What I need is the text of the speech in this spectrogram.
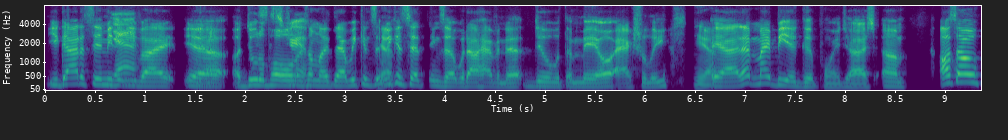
You got to send me Yeah. the Evite. Yeah, Yeah. a doodle This poll or something like that. We can Yeah. we can set things up without having to deal with the mail. Actually, Yeah. yeah, that might be a good point, Josh. Um, also,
